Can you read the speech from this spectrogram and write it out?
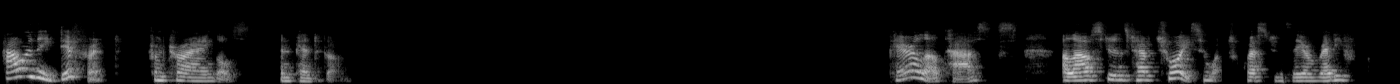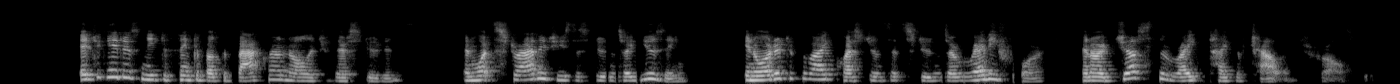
How are they different from triangles and pentagons? Parallel tasks allow students to have choice in what questions they are ready for. Educators need to think about the background knowledge of their students and what strategies the students are using in order to provide questions that students are ready for and are just the right type of challenge for all students.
